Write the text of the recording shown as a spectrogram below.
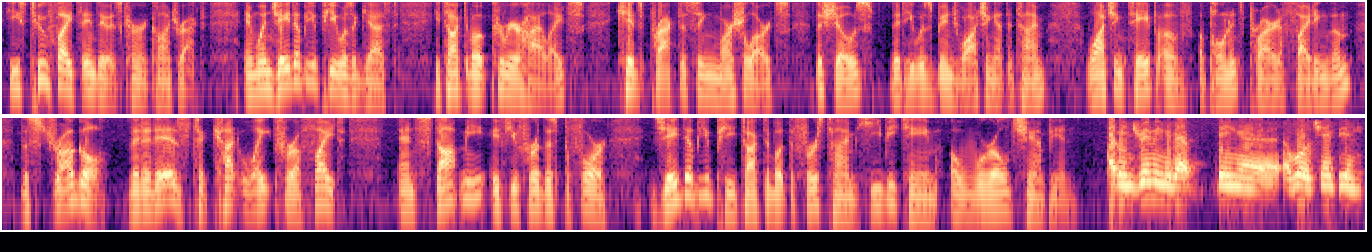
He's two fights into his current contract. And when JWP was a guest, he talked about career highlights, kids practicing martial arts, the shows that he was binge watching at the time, watching tape of opponents prior to fighting them, the struggle that it is to cut weight for a fight. And stop me if you've heard this before. JWP talked about the first time he became a world champion. I've been dreaming about being a, a world champion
